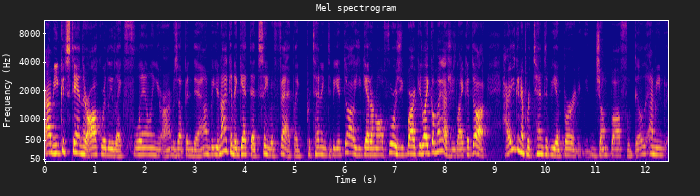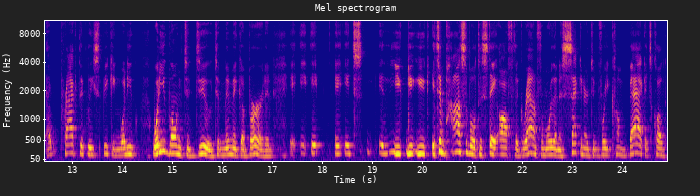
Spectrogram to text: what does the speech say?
I mean, you could stand there awkwardly, like flailing your arms up and down, but you're not going to get that same effect. Like pretending to be a dog, you get on all fours, you bark, you're like, oh my gosh, you're like a dog. How are you going to pretend to be a bird? Jump off a building? I mean, uh, practically speaking, what do you what are you going to do to mimic a bird? And it, it, it it's it, you, you, you, it's impossible to stay off the ground for more than a second or two before you come back. It's called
